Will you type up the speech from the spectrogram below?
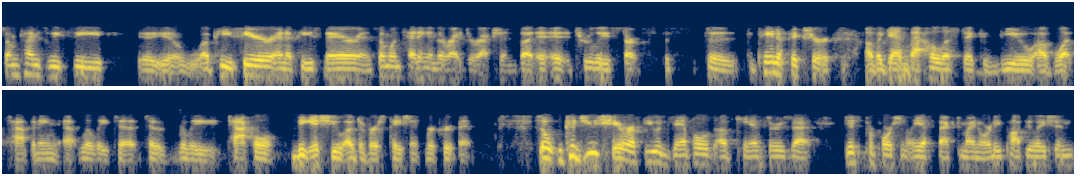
sometimes we see you know a piece here and a piece there and someone's heading in the right direction but it, it truly starts to, to, to paint a picture of again that holistic view of what's happening at lilly to, to really tackle the issue of diverse patient recruitment so could you share a few examples of cancers that disproportionately affect minority populations.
